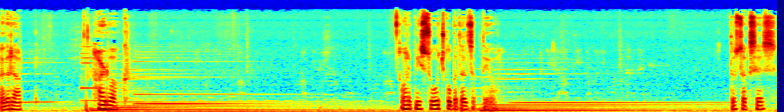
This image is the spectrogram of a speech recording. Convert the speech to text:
अगर आप हार्ड वर्क और अपनी सोच को बदल सकते हो तो सक्सेस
